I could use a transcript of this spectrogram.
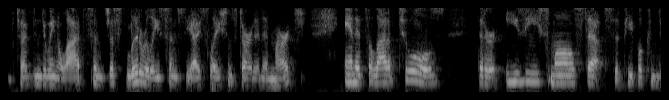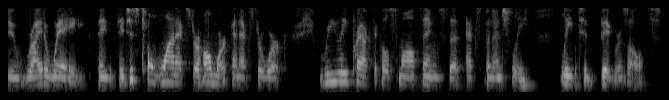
which I've been doing a lot since just literally since the isolation started in March. And it's a lot of tools that are easy, small steps that people can do right away. They, they just don't want extra homework and extra work. Really practical, small things that exponentially lead to big results.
